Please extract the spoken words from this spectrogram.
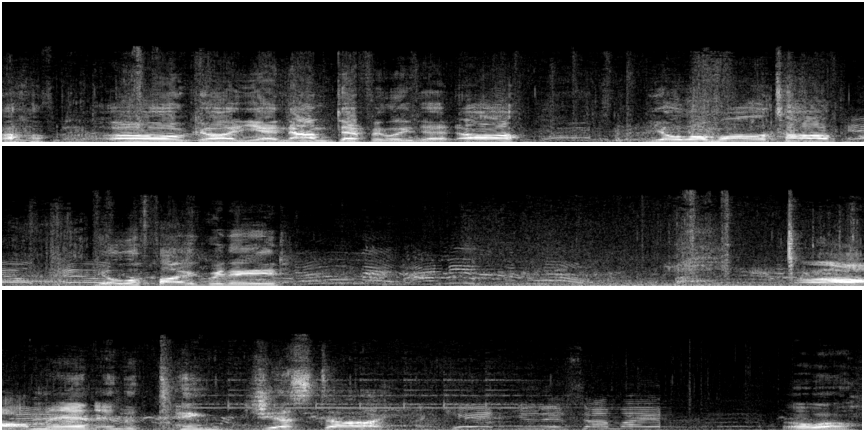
Oh, oh god, yeah, now I'm definitely dead. Oh, YOLO Molotov! YOLO Fire Grenade! Oh man, and the tank just died. Oh well,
